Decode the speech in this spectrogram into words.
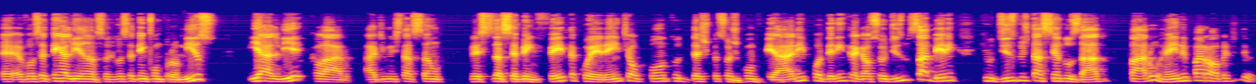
É, você tem aliança, onde você tem compromisso. E ali, claro, a administração precisa ser bem feita, coerente, ao ponto das pessoas uhum. confiarem e poderem entregar o seu dízimo, saberem que o dízimo está sendo usado para o reino e para a obra de Deus.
